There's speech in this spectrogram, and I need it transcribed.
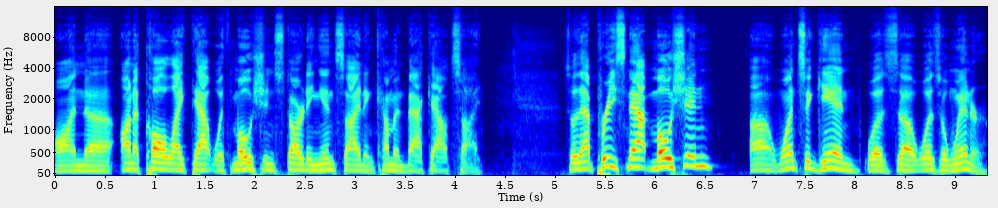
on uh, on a call like that with motion starting inside and coming back outside. So that pre-snap motion uh, once again was uh, was a winner,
